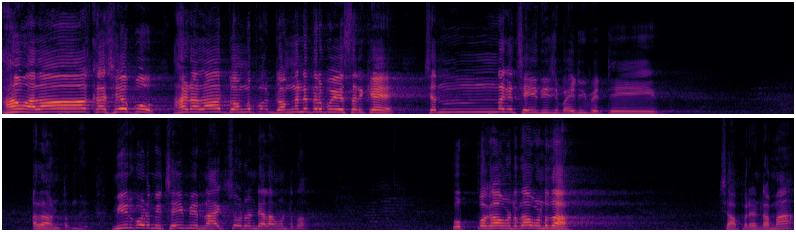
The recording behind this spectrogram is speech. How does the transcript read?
ఆమె అలా కాసేపు ఆడలా దొంగ దొంగ నిద్రపోయేసరికి చిన్నగా చేయి తీసి బయటికి పెట్టి అలా ఉంటుంది మీరు కూడా మీ చేయి మీరు నాకు చూడండి ఎలా ఉంటుందో. ఉప్పగా ఉంటుందా ఉండదా? చెప్పరేంటమ్మా?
